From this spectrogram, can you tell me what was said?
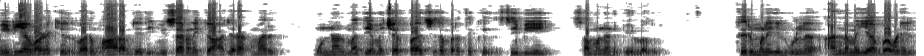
மீடியா வழக்கில் வரும் ஆறாம் தேதி விசாரணைக்கு ஆஜராகுமாறு முன்னாள் மத்திய அமைச்சர் ப. சிதம்பரத்துக்கு சிபிஐ சம்மன் அனுப்பியுள்ளது. திருமலையில் உள்ள அன்னமையா பவனில்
